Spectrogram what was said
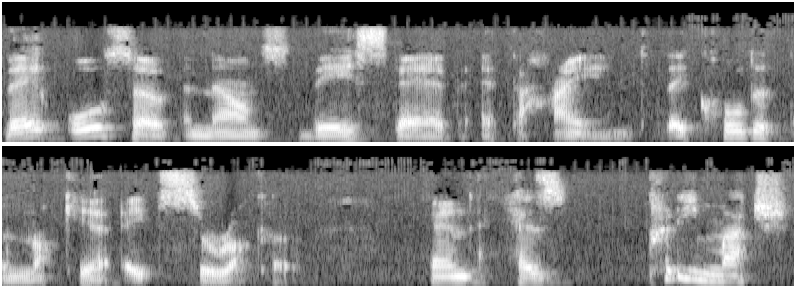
They also announced their stab at the high end. They called it the Nokia 8 Sirocco and has pretty much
